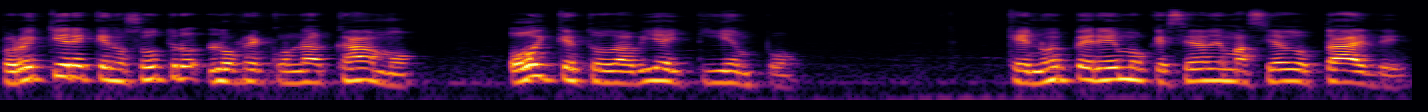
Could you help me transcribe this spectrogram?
Pero Él quiere que nosotros lo reconozcamos Hoy que todavía hay tiempo, que no esperemos que sea demasiado tarde,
